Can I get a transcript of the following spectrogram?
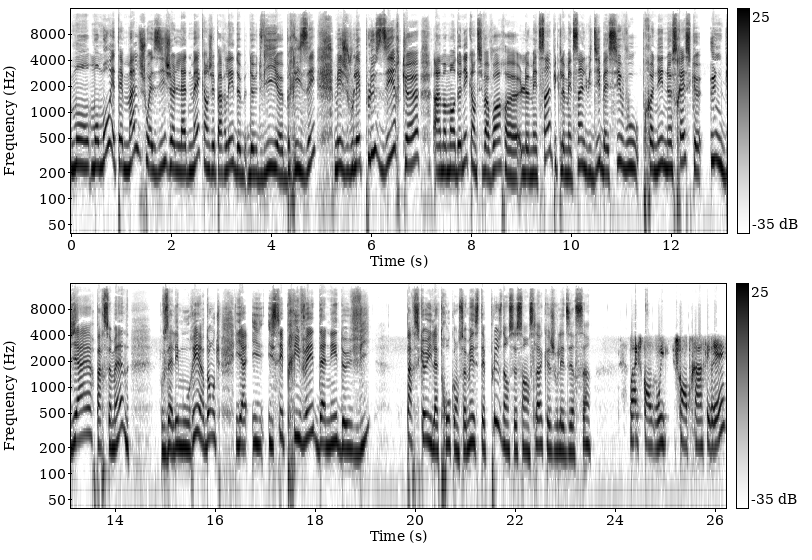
mon mon mot était mal choisi, je l'admets quand j'ai parlé de, de vie euh, brisée, mais je voulais plus dire que à un moment donné quand il va voir euh, le médecin puis que le médecin lui dit ben si vous prenez ne serait-ce que une bière par semaine, vous allez mourir. Donc il a il, il s'est privé d'années de vie parce qu'il a trop consommé. C'était plus dans ce sens-là que je voulais dire ça. Ouais, je oui, je comprends, c'est vrai.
